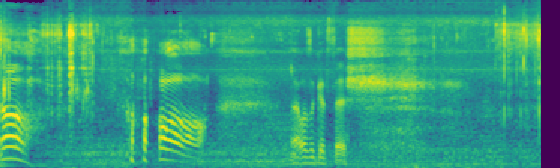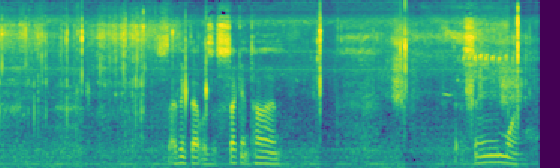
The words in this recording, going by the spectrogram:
Oh. that was a good fish. I think that was the second time. That same one.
